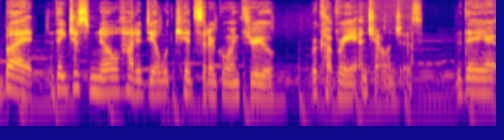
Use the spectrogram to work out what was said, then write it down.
but they just know how to deal with kids that are going through recovery and challenges. They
